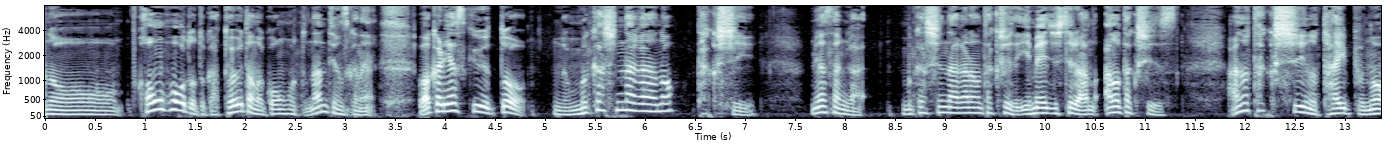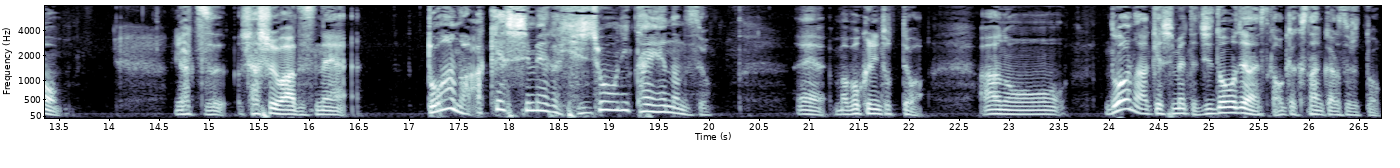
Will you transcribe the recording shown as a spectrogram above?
のーコンフォートとかトヨタのコンフォート、なんていうんですかね、わかりやすく言うと、昔ながらのタクシー、皆さんが昔ながらのタクシーでイメージしてるあの、あのタクシーです。あのタクシーのタイプのやつ、車種はですね、ドアの開け閉めが非常に大変なんですよ。ええまあ僕にとっては。あのードアの開け閉めって自動じゃないですか、お客さんからすると。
